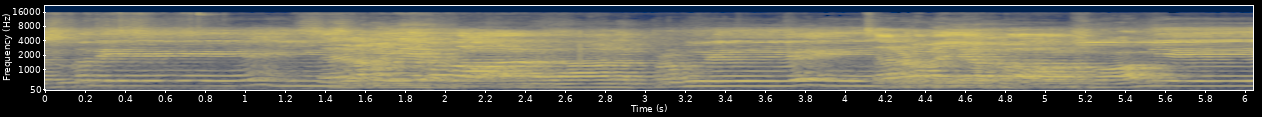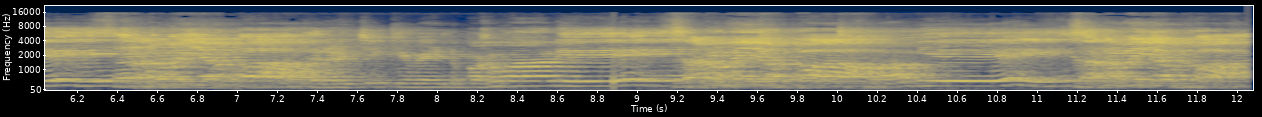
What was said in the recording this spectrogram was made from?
சுதனே பிரபுவே. சுவாமியே. ரட்சிக்க வேண்டும் பகவானே. சரணமையப்பா. சுவாமியே. சரணமையப்பா.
